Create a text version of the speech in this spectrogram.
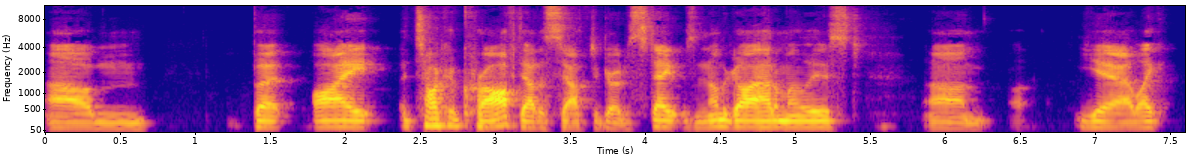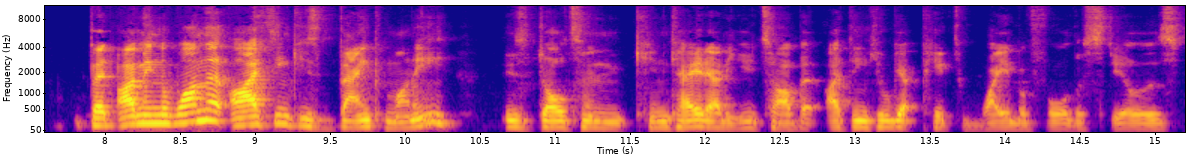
Um, but I Tucker Kraft out of South Dakota State was another guy I had on my list. Um, yeah, like, but I mean, the one that I think is bank money is Dalton Kincaid out of Utah, but I think he'll get picked way before the Steelers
